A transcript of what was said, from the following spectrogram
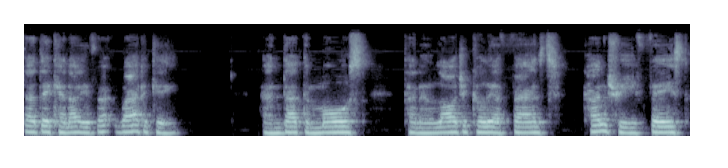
that they cannot eradicate, and that the most technologically advanced country faced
